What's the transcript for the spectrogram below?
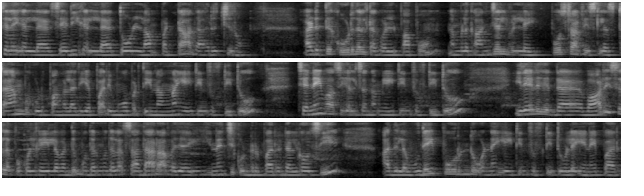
சிலைகளில் செடிகளில் தோல்லாம் பட்டால் அதை அரிச்சிரும். அடுத்து கூடுதல் தகவல் பார்ப்போம். நம்மளுக்கு அஞ்சல் வில்லை. போஸ்ட் ஆஃபீஸில் ஸ்டாம்பு கொடுப்பாங்கள்ல அது எப்போ அறிமுகப்படுத்தினாங்கன்னா எயிட்டீன் ஃபிஃப்டி டூ சென்னை வாசிகள் சங்கம் எயிட்டீன் ஃபிஃப்டி டூ இதே இது ட வாரிசிலப்பு கொள்கையில் வந்து முதன் முதலாக சதாராவை இணைச்சி கொண்டிருப்பார் டல்கௌசி. அதில் உதய்பூர்னு ஒன்று எயிட்டீன் ஃபிஃப்டி டூவில் இணைப்பார்.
